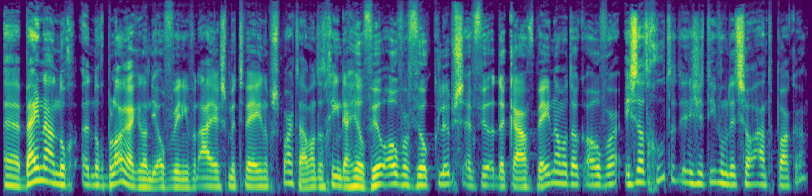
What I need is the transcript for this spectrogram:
Uh, bijna nog, uh, nog belangrijker dan die overwinning van Ajax met 2-1 op Sparta. Want het ging daar heel veel over. Veel clubs en veel, de KNVB nam het ook over. Is dat goed, het initiatief om dit zo aan te pakken?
